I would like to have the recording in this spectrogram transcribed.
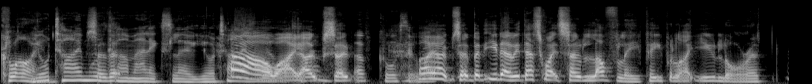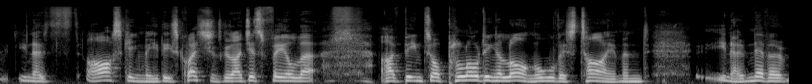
climb. Your time will so that- come, Alex Lowe. Your time. Oh, I come. hope so. Of course it will. I hope so. But you know, that's why it's so lovely. People like you, Laura, you know, asking me these questions because I just feel that I've been sort of plodding along all this time, and you know, never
